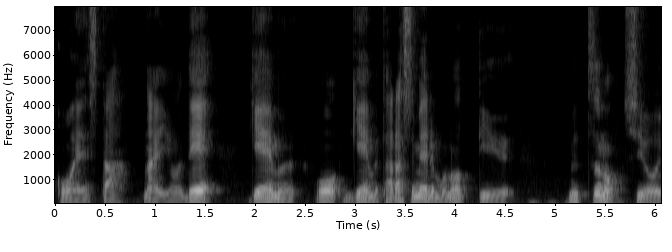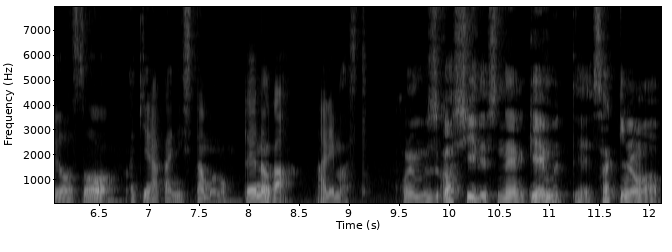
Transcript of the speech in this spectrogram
講演した内容で、ゲームをゲームたらしめるものっていう6つの主要要素を明らかにしたものというのがありますと。これ難しいですね。ゲームって、さっきのは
